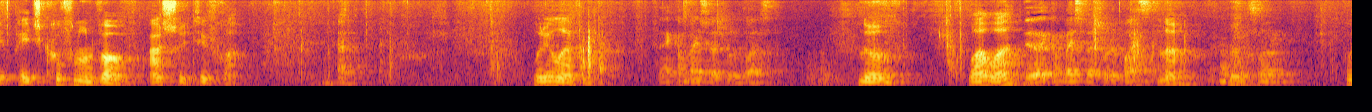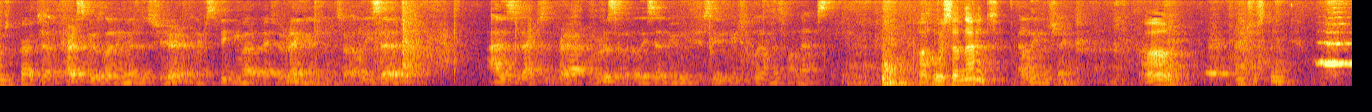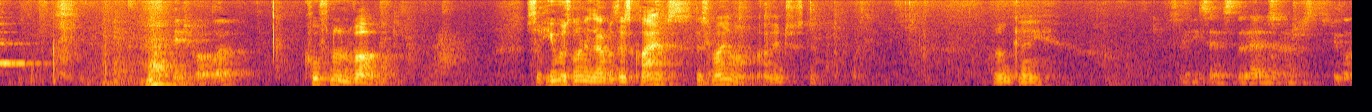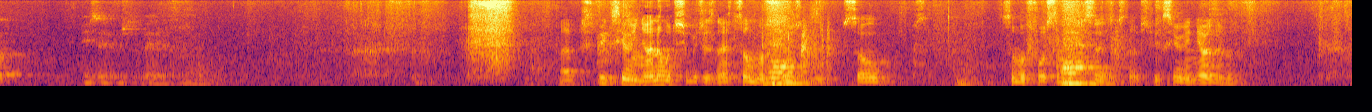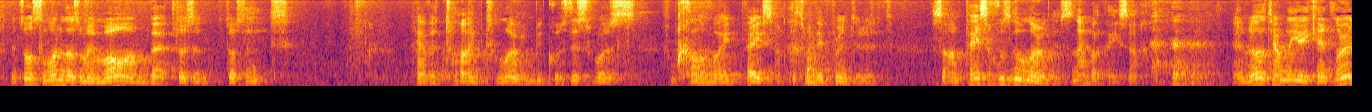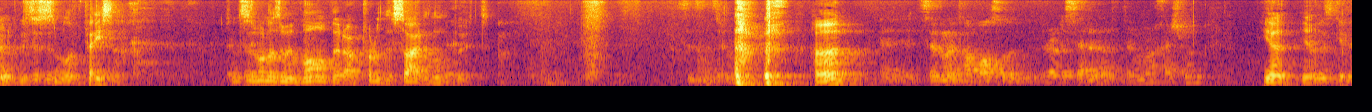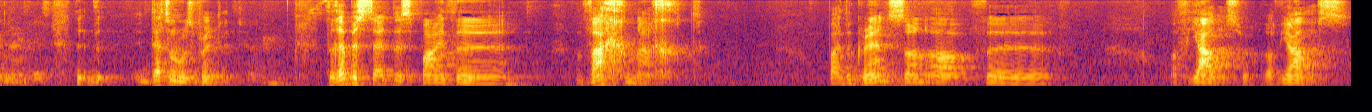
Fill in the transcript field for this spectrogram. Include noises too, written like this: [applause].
Okay, page Kufnun Vav, Ashri Tivcha. What are you laughing at? Did I come by special request? No. What, what? Did I come by special request? No. Who's Chris? So Karski was learning that this year, and he was speaking about it by Fibring, and so Ellie said, ah, this is actually prayer after Jerusalem, but Ellie said, maybe we should see if we should learn this one next. Uh, who said that? Ellie Duchesne. Oh, interesting. Page Kochler. Kufnun Vav. So he was learning that with his class, this Maimon. Oh, interesting. Okay. So he says the Rebbe's contrast to Tefillah. He said contrast to Uh, speaks here in Yana, which, which is not so mafus, so so mafus and Speaks here in Yana. It's also one of those memorim that doesn't doesn't have a time to learn because this was from Chalamoid Pesach. That's when they printed it. So on Pesach, who's going to learn this? Not about Pesach. [laughs] and another time of the year you can't learn it because this is of Pesach. So this is one of those memorim that are put on the side a little bit. [coughs] Huh? It says on the top also that the Rebbe said it the Mar. Yeah, yeah. It was given during Pesach. The, the, that's when it was printed. The Rebbe said this by the Wachnacht, by the grandson of uh, of Yalis, of Yalis.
